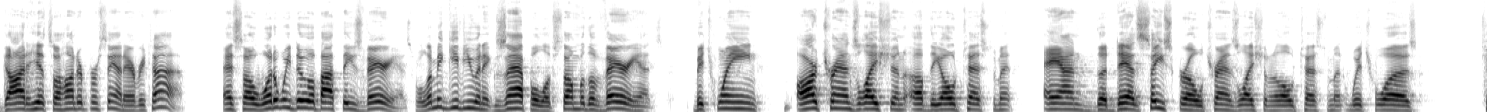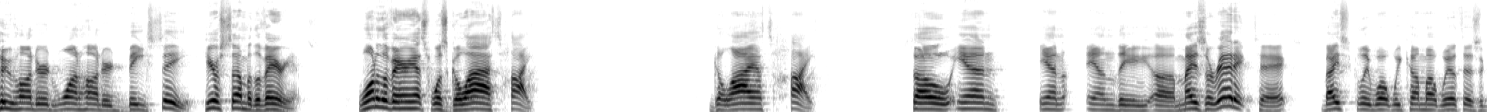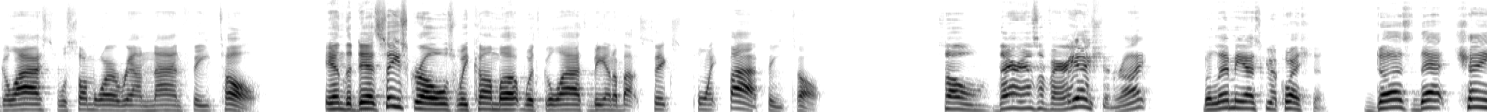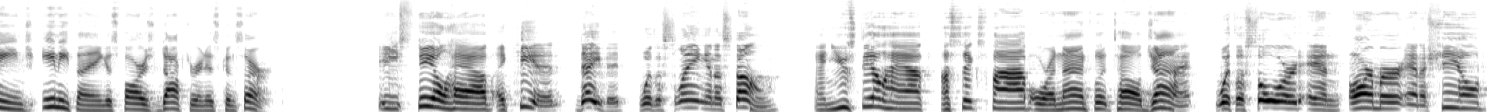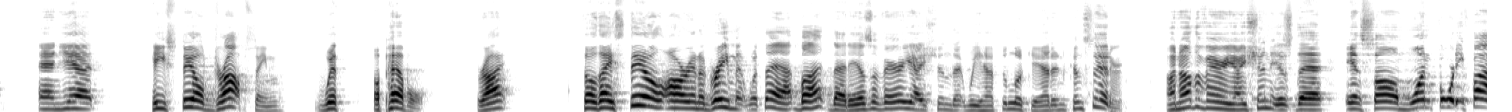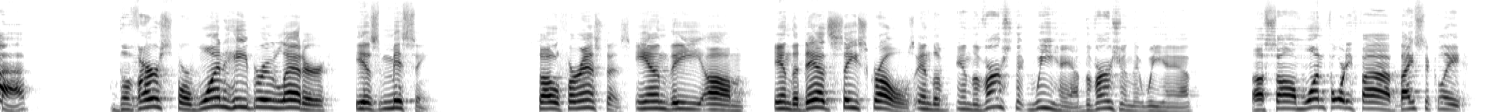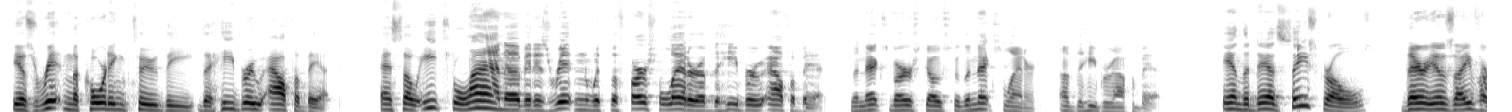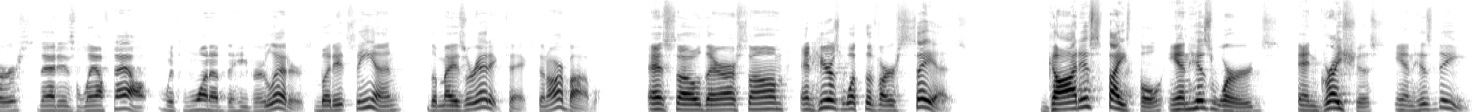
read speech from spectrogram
God hits 100% every time. And so what do we do about these variants? Well, let me give you an example of some of the variants between our translation of the Old Testament and the Dead Sea Scroll translation of the Old Testament, which was 200, 100 BC. Here's some of the variants. One of the variants was Goliath's height. Goliath's height. So in, in, in the uh, Masoretic text, basically what we come up with is a Goliath was somewhere around nine feet tall. In the Dead Sea Scrolls, we come up with Goliath being about 6.5 feet tall. So there is a variation, right? But let me ask you a question Does that change anything as far as doctrine is concerned? You still have a kid, David, with a sling and a stone, and you still have a six-five or a nine foot tall giant with a sword and armor and a shield, and yet he still drops him with a pebble, right? So they still are in agreement with that, but that is a variation that we have to look at and consider. Another variation is that in Psalm 145, the verse for one Hebrew letter is missing. So, for instance, in the um, in the Dead Sea Scrolls, in the in the verse that we have, the version that we have, uh, Psalm 145 basically is written according to the the Hebrew alphabet. And so each line of it is written with the first letter of the Hebrew alphabet. The next verse goes to the next letter of the Hebrew alphabet. In the Dead Sea Scrolls, there is a verse that is left out with one of the Hebrew letters, but it's in the Masoretic text in our Bible. And so there are some, and here's what the verse says God is faithful in his words and gracious in his deeds.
